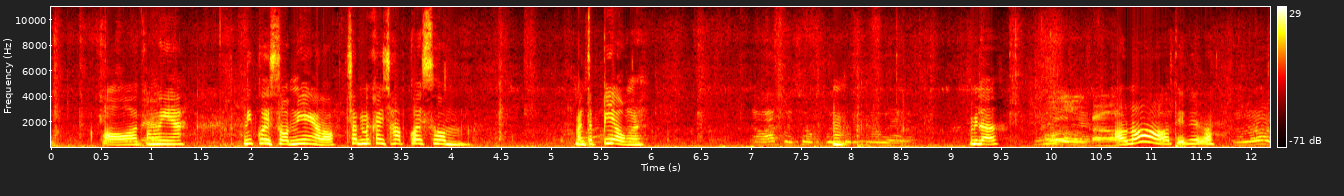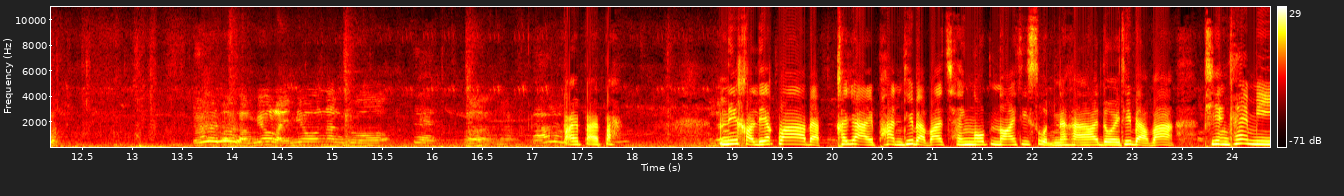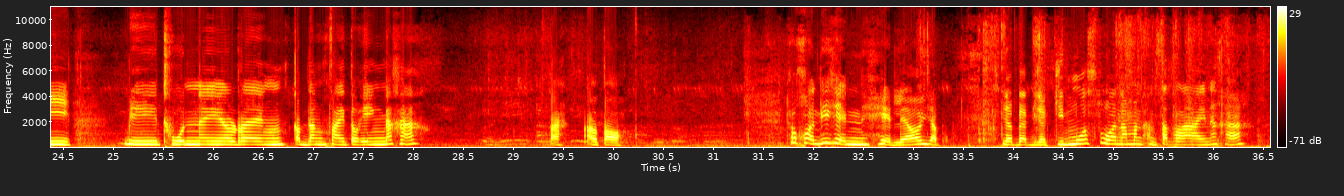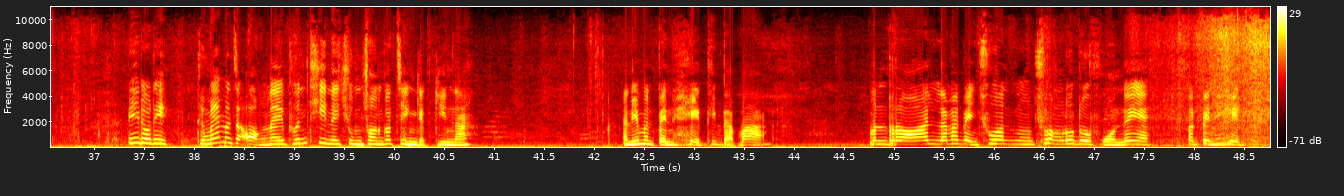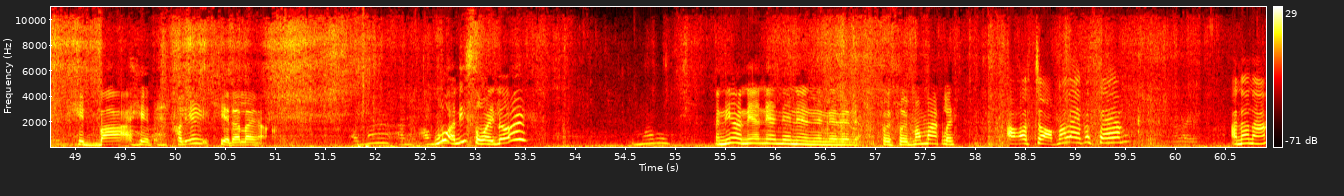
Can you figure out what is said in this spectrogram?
อ๋อตรงนี้อะนี่กล้วยส้มนี่เหรอฉันไม่ค่อยชอบกล้วยส้ม มันจะเปรี้ยวไงเอาว่าไปชมไปชมยังไงไม่เหรอโอ้กาเอาล่อที่นี่เหรอ เออเล้วกาเมียวไหลเมียวนั่นก็แต่เออนะกาวแล้วไปไปไปอันนี้เขาเรียกว่าแบบขยายพันธุ์ที่แบบว่าใช้งบน้อยที่สุดนะคะ โดยที่แบบว่าเพียงแค่มีมีทุนในแรงกำลังใจตัวเองนะคะไปเอาต่อ ทุกคนที่เห็นเห็นแล้วอย่าอย่าแบบอย่ากินมั่วซั่วนะมันอันตรายนะคะ นี่ดูดิ ถึงแม้มันจะออกในพื้นที่ในชุมชนก็จริงอย่ากินนะ อันนี้มันเป็นเห็ดที่แบบว่า มันร้อนแล้วมันเป็นช่วงช่วงฤดูฝนด้วยไง มันเป็นเห็ดเห็ดบ้าเห็ดเขาเรียกเห็ดอะไรอะเอามาอันเอาโอ้อันนี้สวยเลย มาอันนี้อันเนี้ยเนี่ยเนี่ยเนี่ยเนี่ยเนี่ยเนี่ยสวยๆมากๆเลย เอาเอาจอบมาอะไรป้าแซมอันนั้นนะ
